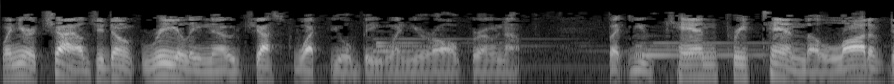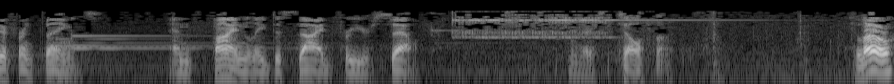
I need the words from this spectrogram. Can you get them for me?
When you're a child, you don't really know just what you'll be when you're all grown up. But you can pretend a lot of different things and finally decide for yourself. And there's the telephone. Hello?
